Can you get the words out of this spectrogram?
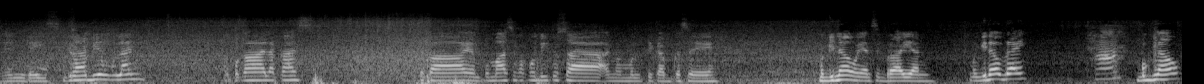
Ayan guys, grabe yung ulan napakalakas saka yan pumasok ako dito sa ano multicab kasi maginaw yan si Brian. Maginaw Brian Ha? bugnaw?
